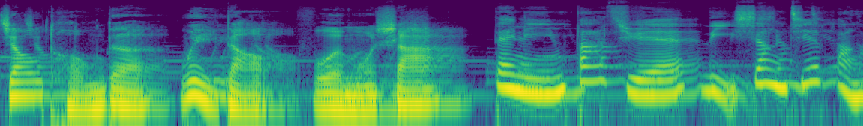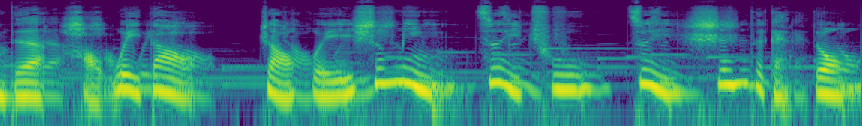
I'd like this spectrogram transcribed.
焦桐的味道福尔摩沙，带您发掘里巷街坊的好味道，找回生命最初最深的感动。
